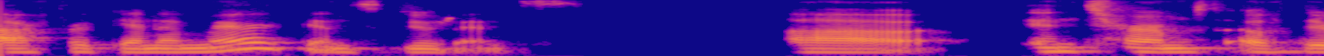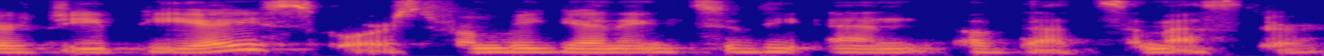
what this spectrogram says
African American students uh, in terms of their GPA scores from beginning to the end of that semester.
